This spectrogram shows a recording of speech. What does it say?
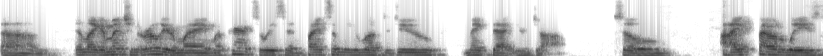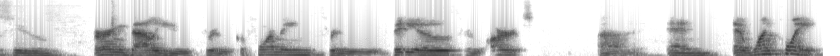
Um, and like I mentioned earlier, my, my parents always said, find something you love to do, make that your job. So I found ways to earn value through performing, through video, through art. Uh, and at one point,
